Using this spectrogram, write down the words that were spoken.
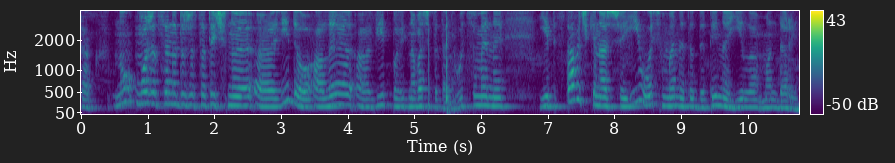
Так, ну може це не дуже статичне е, відео, але е, відповідь на ваше питання. Ось у мене є підставочки наші, і ось у мене тут дитина їла мандарин.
